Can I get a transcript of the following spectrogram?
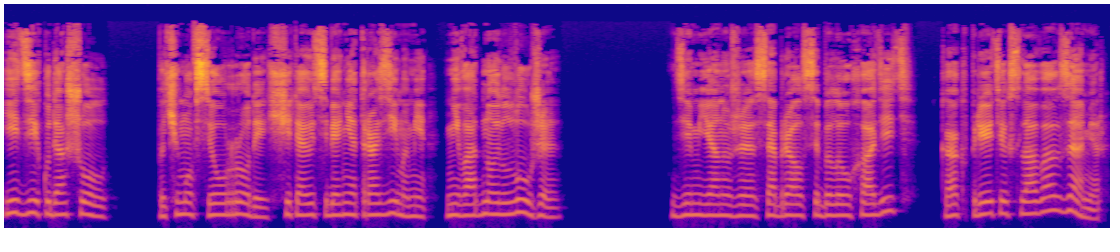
иди куда шел. Почему все уроды считают себя неотразимыми ни в одной луже?» Демьян уже собрался было уходить, как при этих словах замер.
